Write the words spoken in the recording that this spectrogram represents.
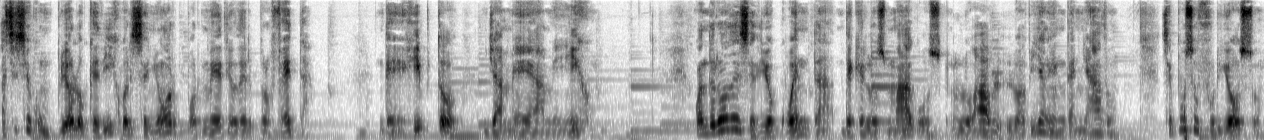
Así se cumplió lo que dijo el Señor por medio del profeta. De Egipto llamé a mi hijo. Cuando Herodes se dio cuenta de que los magos lo, lo, habían engañado, se puso furioso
